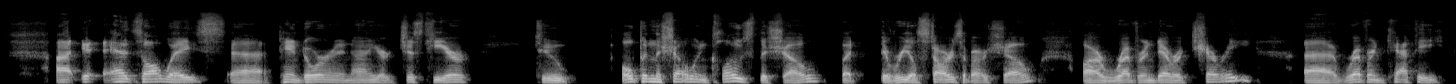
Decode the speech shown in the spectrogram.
Uh, it, as always, uh, Pandora and I are just here to open the show and close the show. But the real stars of our show are Reverend Eric Cherry, uh, Reverend Kathy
